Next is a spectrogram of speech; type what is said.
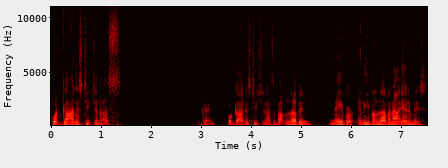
what God is teaching us, okay, what God is teaching us about loving neighbor and even loving our enemies,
